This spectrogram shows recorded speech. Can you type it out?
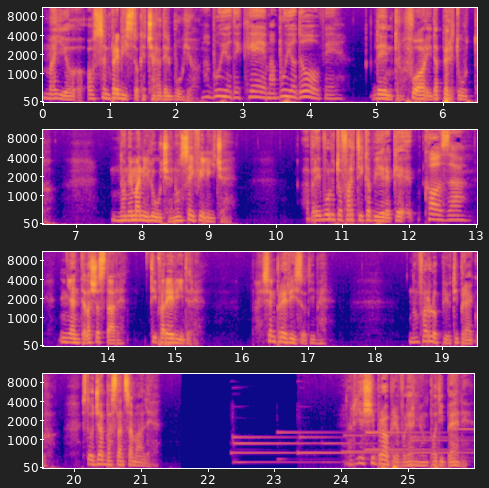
Ma io ho sempre visto che c'era del buio. Ma buio di che? Ma buio dove? Dentro, fuori, dappertutto. Non emani luce, non sei felice. Avrei voluto farti capire che... Cosa? Niente, lascia stare. Ti farei ridere. Hai sempre riso di me. Non farlo più, ti prego. Sto già abbastanza male. Non riesci proprio a volermi un po' di bene.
